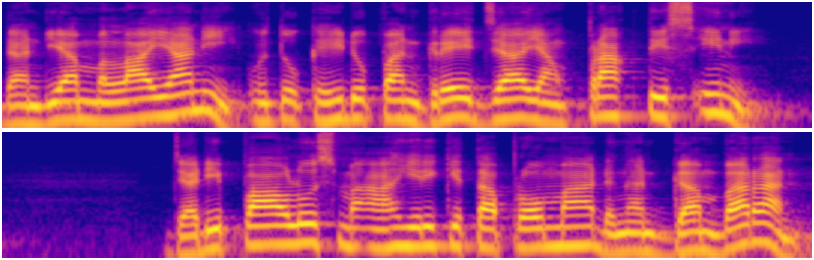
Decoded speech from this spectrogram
dan dia melayani untuk kehidupan gereja yang praktis ini. Jadi Paulus mengakhiri kitab Roma dengan gambaran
